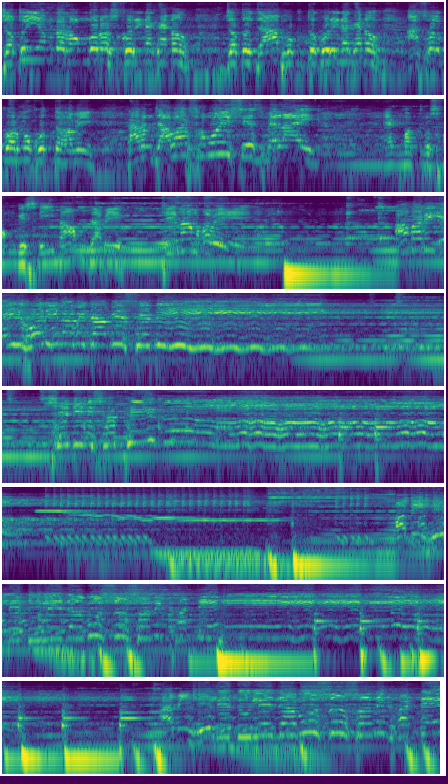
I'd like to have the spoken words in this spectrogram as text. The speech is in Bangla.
যতই আমরা রঙ্গরস করি না কেন, যত যা ভক্ত করি না কেন, আসল কর্ম করতে হবে। কারণ যাওয়ার সময় শেষ বেলায় একমাত্র সঙ্গে সেই নাম যাবে। যে নাম হবে আমার এই হরি নামে যাবে সেদিন সেদিন সাথে গো। আমি হেলে দুলে যাব শোষণ খাটে। আমি হেলে দুলে যাব শোষণ ঘাটে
